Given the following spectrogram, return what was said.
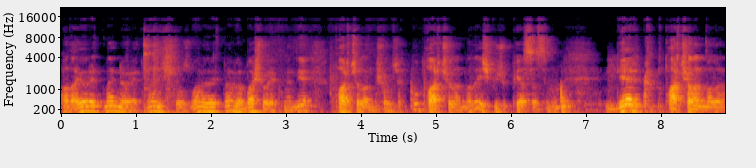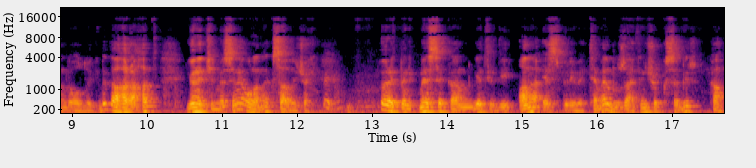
aday öğretmen, öğretmen, işte uzman öğretmen ve baş öğretmen diye parçalanmış olacak. Bu parçalanma da iş gücü piyasasının diğer parçalanmalarında olduğu gibi daha rahat yönetilmesine olanak sağlayacak. Öğretmenlik meslek kanunu getirdiği ana espri ve temel bu zaten çok kısa bir kanun.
